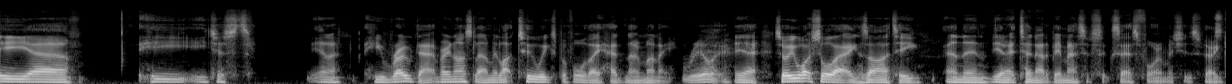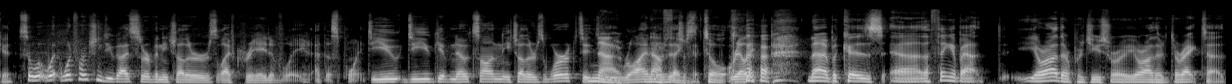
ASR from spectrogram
He uh, he he just you know he rode that very nicely. I mean, like two weeks before they had no money. really? Yeah. So he watched all that anxiety, and then you know it turned out to be a massive success for him, which is very good. So, what, what function do you guys serve in each other's life creatively at this point? Do you do you give notes on each other's work? Do, do you rely on nothing just- at all. Really? no, because uh, the thing about you're either a producer or you're either a director.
